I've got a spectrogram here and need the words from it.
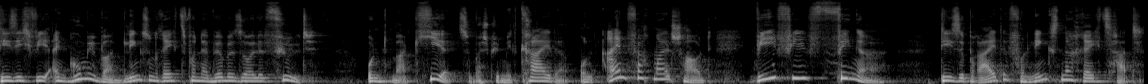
die sich wie ein Gummiband links und rechts von der Wirbelsäule fühlt und markiert, zum Beispiel mit Kreide, und einfach mal schaut, wie viel Finger diese Breite von links nach rechts hat,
